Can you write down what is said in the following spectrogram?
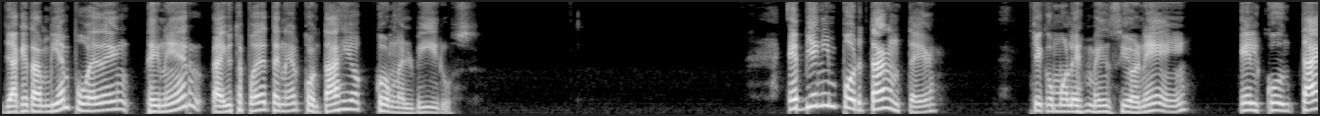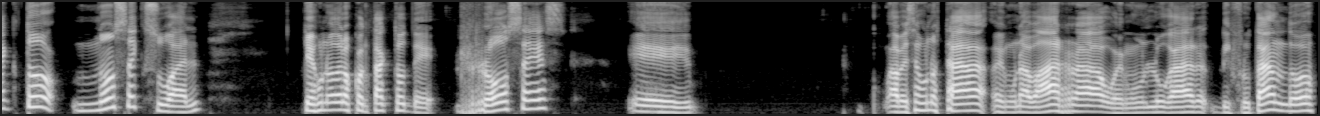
ya que también pueden tener, ahí usted puede tener contagio con el virus. Es bien importante que, como les mencioné, el contacto no sexual, que es uno de los contactos de roces, eh, a veces uno está en una barra o en un lugar disfrutando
